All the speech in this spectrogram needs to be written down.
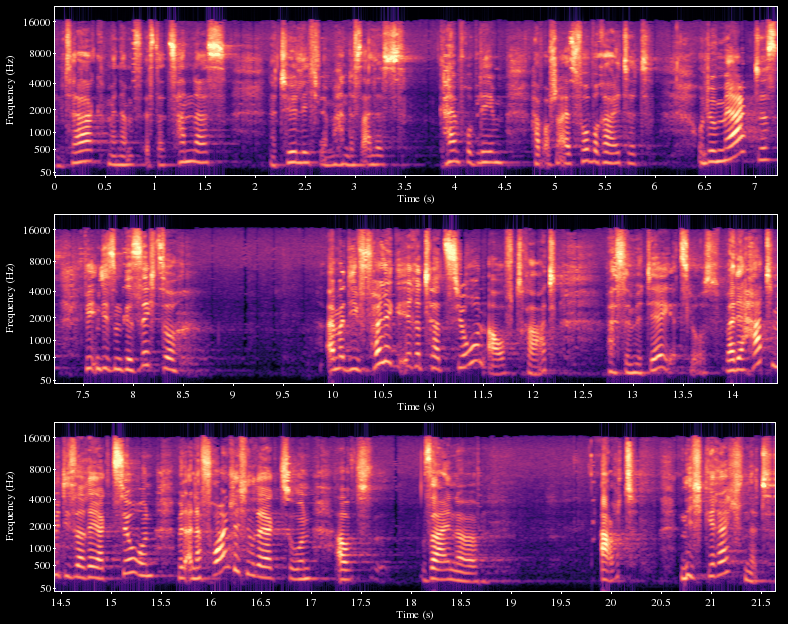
guten Tag, mein Name ist Esther Zanders. Natürlich, wir machen das alles, kein Problem, habe auch schon alles vorbereitet. Und du merktest, wie in diesem Gesicht so einmal die völlige Irritation auftrat. Was ist denn mit der jetzt los? Weil der hat mit dieser Reaktion, mit einer freundlichen Reaktion auf seine Art nicht gerechnet.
